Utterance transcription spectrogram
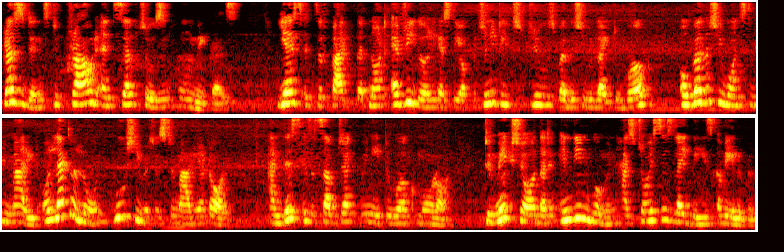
presidents to proud and self chosen homemakers. Yes, it's a fact that not every girl gets the opportunity to choose whether she would like to work or whether she wants to be married, or let alone who she wishes to marry at all. And this is a subject we need to work more on to make sure that an Indian woman has choices like these available.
